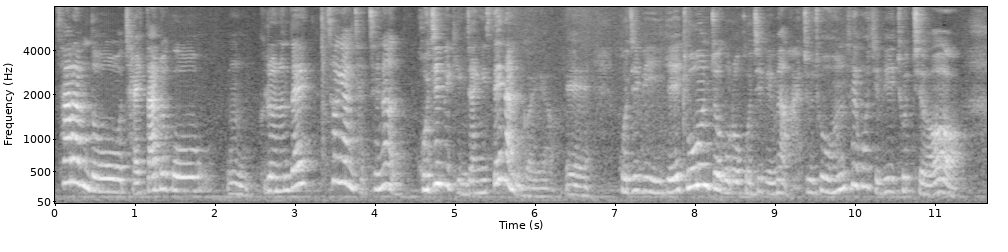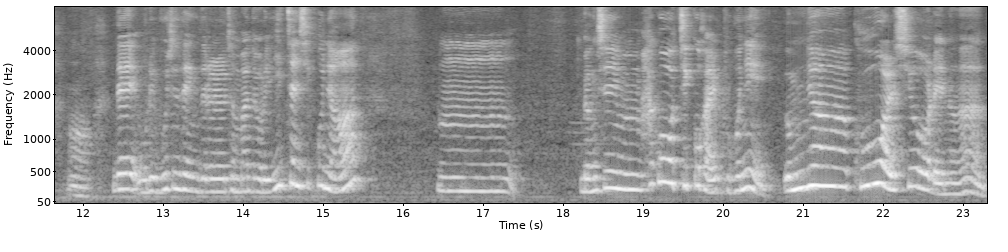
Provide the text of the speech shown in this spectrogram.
사람도 잘 따르고 음, 그러는데 성향 자체는 고집이 굉장히 세다는 거예요. 예, 고집이 이게 좋은 쪽으로 고집이면 아주 좋은 쇠고집이 좋죠. 어, 근데 우리 무신생들을 전반적으로 2019년 음, 명심하고 찍고 갈 부분이 음력 9월, 10월에는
